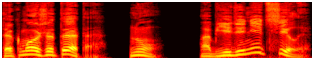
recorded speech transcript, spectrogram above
Так может это, ну, объединить силы?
